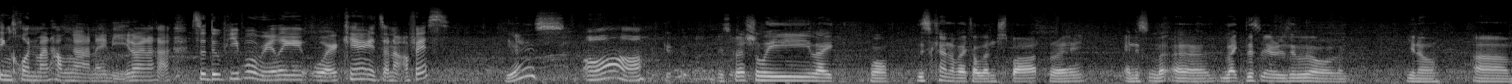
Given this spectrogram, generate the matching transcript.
ริง ๆ คนมาทำงานในนี้ด้วยนะคะ so do people really work here it's an office Yes. อ๋อ Especially like, well, this is kind of like a lunch spot, right? And it's uh, like this area is a little like, you know, um,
